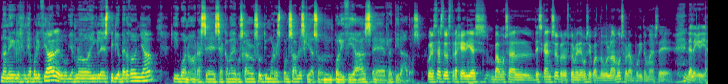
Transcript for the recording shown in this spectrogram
Una negligencia policial, el gobierno inglés pidió perdón ya, y bueno, ahora se, se acaba de buscar a los últimos responsables, que ya son policías eh, retirados. Con estas dos tragedias vamos al descanso, pero os prometemos que cuando volvamos habrá un poquito más de, de alegría.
